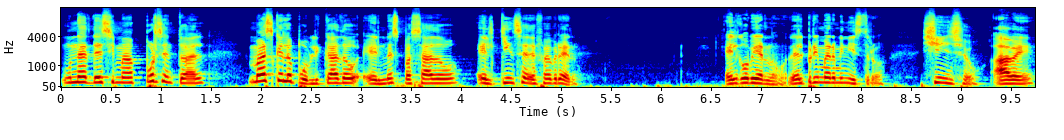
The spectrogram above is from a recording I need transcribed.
una décima porcentual más que lo publicado el mes pasado, el 15 de febrero. El gobierno del primer ministro Shinzo Abe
